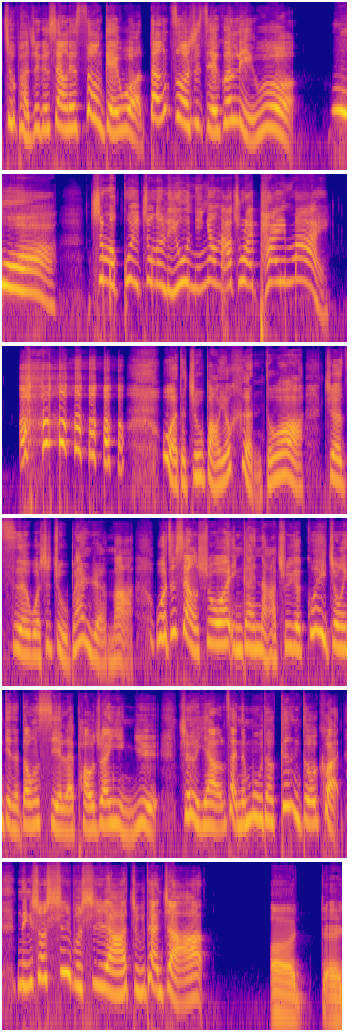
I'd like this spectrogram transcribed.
就把这个项链送给我，当做是结婚礼物。哇，这么贵重的礼物，您要拿出来拍卖？哦，我的珠宝有很多。这次我是主办人嘛，我就想说，应该拿出一个贵重一点的东西来抛砖引玉，这样才能募到更多款。您说是不是啊，朱探长？呃，对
